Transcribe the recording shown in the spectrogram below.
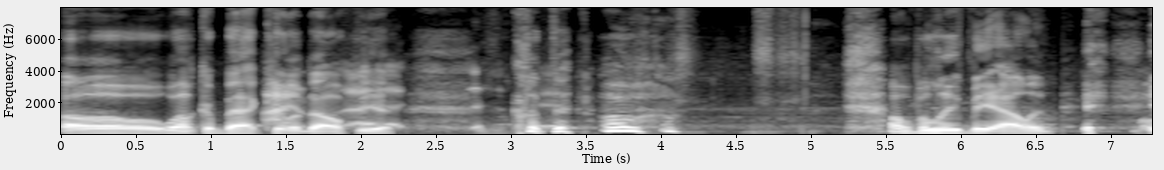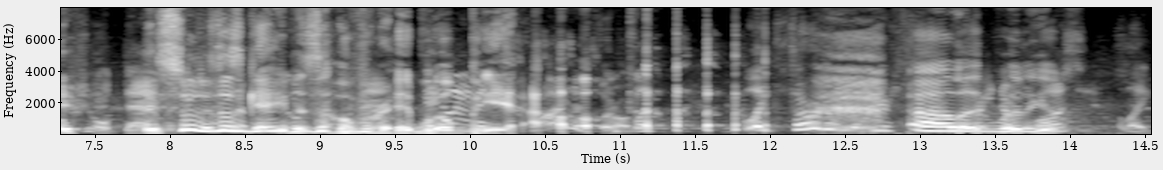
Oh, welcome back, Philadelphia. This is Clip bad. that. Oh. Oh, believe me, Alan. Emotional As damage. soon as this game is over, it They will be even try to throw. out. Like, like third you're Alan Williams. Like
